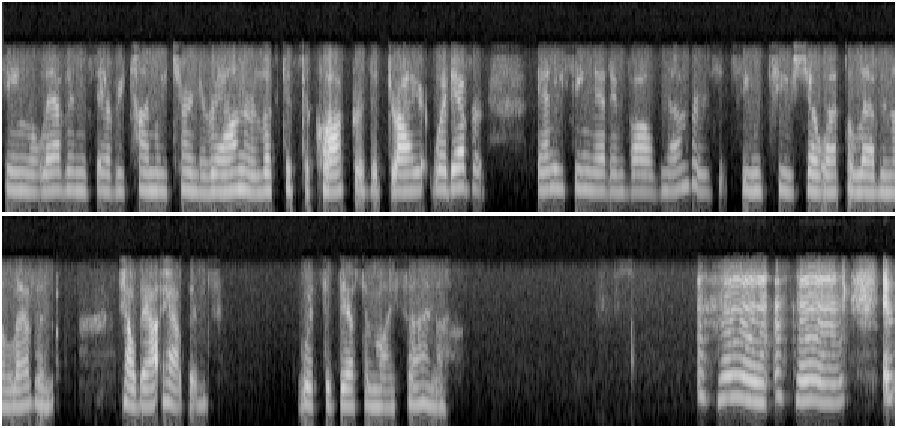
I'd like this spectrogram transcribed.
seeing 11s every time we turned around or looked at the clock or the dryer, whatever, anything that involved numbers. It seemed to show up 11/11. How that happened with the death of my son. Mhm, mhm. And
